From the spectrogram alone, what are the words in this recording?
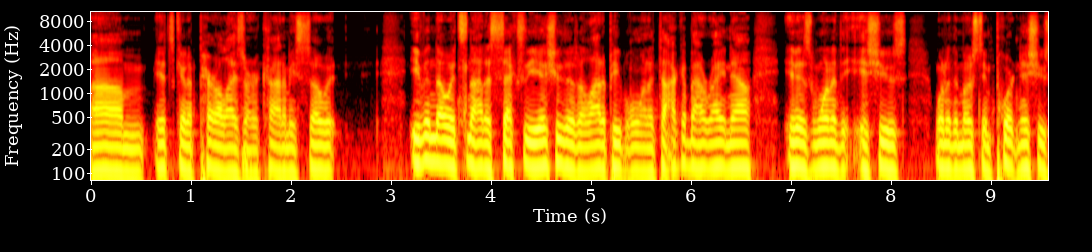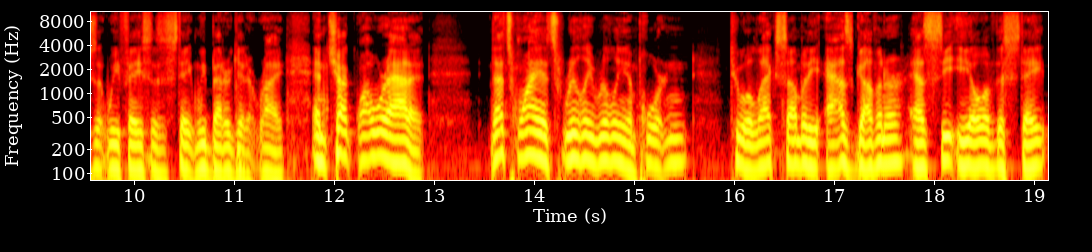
um, it's going to paralyze our economy. So, it, even though it's not a sexy issue that a lot of people want to talk about right now, it is one of the issues, one of the most important issues that we face as a state, and we better get it right. And Chuck, while we're at it, that's why it's really, really important to elect somebody as governor, as CEO of the state,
